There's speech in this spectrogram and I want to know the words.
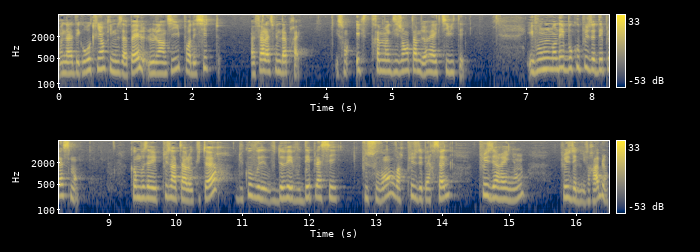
On a des gros clients qui nous appellent le lundi pour des sites à faire la semaine d'après. Ils sont extrêmement exigeants en termes de réactivité. Ils vont nous demander beaucoup plus de déplacements. Comme vous avez plus d'interlocuteurs, du coup, vous, devez vous déplacer plus souvent, voir plus de personnes, plus de réunions, plus de livrables.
